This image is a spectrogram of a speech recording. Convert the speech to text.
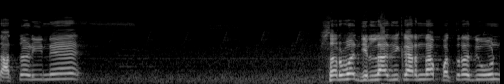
तातडीने सर्व जिल्हाधिकाऱ्यांना पत्र देऊन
